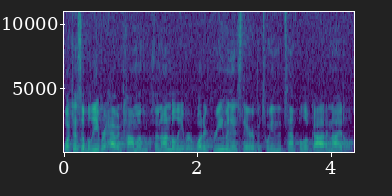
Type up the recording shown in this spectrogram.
what does a believer have in common with an unbeliever? What agreement is there between the temple of God and idols?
